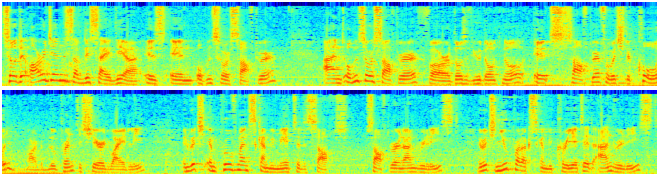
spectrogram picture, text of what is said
So, the origins of this idea is in open source software. And open source software, for those of you who don't know, it's software for which the code or the blueprint is shared widely in which improvements can be made to the soft software and released, in which new products can be created and released,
